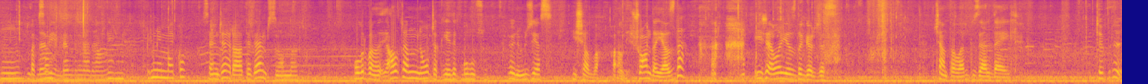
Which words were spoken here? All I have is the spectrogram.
Hmm, Ne baksana. bileyim ben bunlardan alayım mı? Bilmiyorum Mayko. Sence rahat eder misin onlar? Olur bana. Al canım ne olacak? Yedek bulunsun. Önümüz yaz. İnşallah. Al, Şu anda yaz da. İnşallah yazda göreceğiz. Çantalar güzel değil. Töbrü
